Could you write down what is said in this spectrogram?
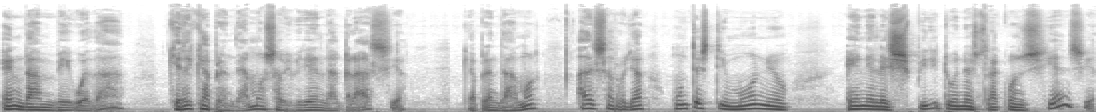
en la ambigüedad. Quiere que aprendamos a vivir en la gracia, que aprendamos a desarrollar un testimonio en el espíritu, en nuestra conciencia.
